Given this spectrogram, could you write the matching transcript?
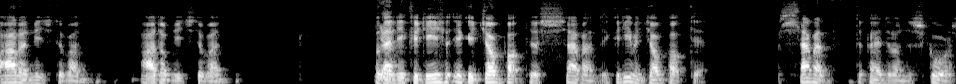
Aaron needs to win. Adam needs to win. But then he could eas- he could jump up to seventh. He could even jump up to seventh, depending on the scores.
